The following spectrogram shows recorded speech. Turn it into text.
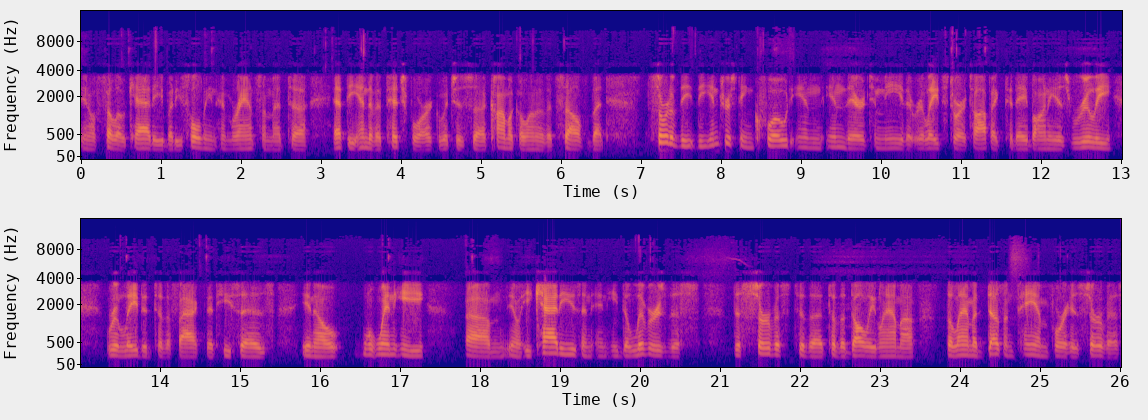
you know, fellow caddy, but he's holding him ransom at uh, at the end of a pitchfork, which is uh, comical in of itself. But sort of the the interesting quote in in there to me that relates to our topic today, Bonnie, is really related to the fact that he says, you know, when he um, you know he caddies and and he delivers this this service to the to the Dalai Lama, the Lama doesn't pay him for his service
